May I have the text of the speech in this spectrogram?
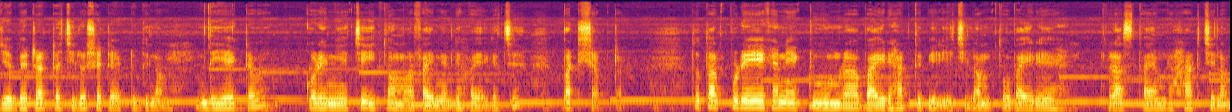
যে ব্যাটারটা ছিল সেটা একটু দিলাম। দিয়ে একটা করে নিয়েছি, এই তো আমার ফাইনালি হয়ে গেছে পাটিসাপটা তো তারপরে এখানে একটু আমরা বাইরে হাঁটতে বেরিয়েছিলাম, তো বাইরে রাস্তায় আমরা হাঁটছিলাম,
